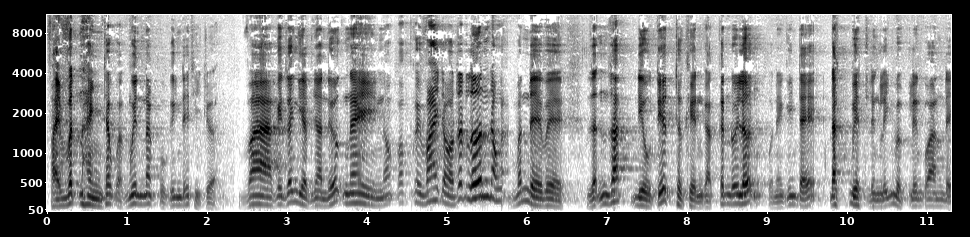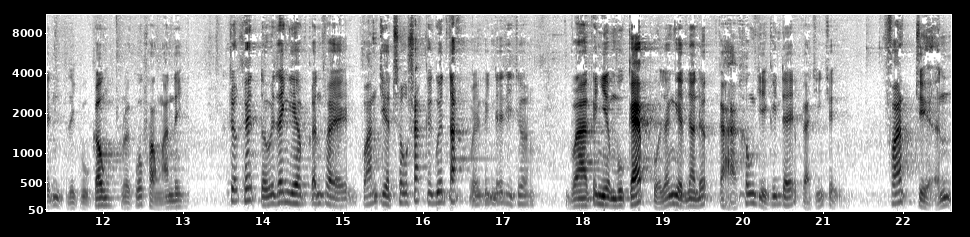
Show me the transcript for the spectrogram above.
phải vận hành theo các nguyên tắc của kinh tế thị trường. Và cái doanh nghiệp nhà nước này nó có cái vai trò rất lớn trong vấn đề về dẫn dắt, điều tiết, thực hiện các cân đối lớn của nền kinh tế, đặc biệt là lĩnh vực liên quan đến dịch vụ công, rồi quốc phòng an ninh. Trước hết đối với doanh nghiệp cần phải quán triệt sâu sắc cái nguyên tắc về kinh tế thị trường và cái nhiệm vụ kép của doanh nghiệp nhà nước cả không chỉ kinh tế cả chính trị phát triển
